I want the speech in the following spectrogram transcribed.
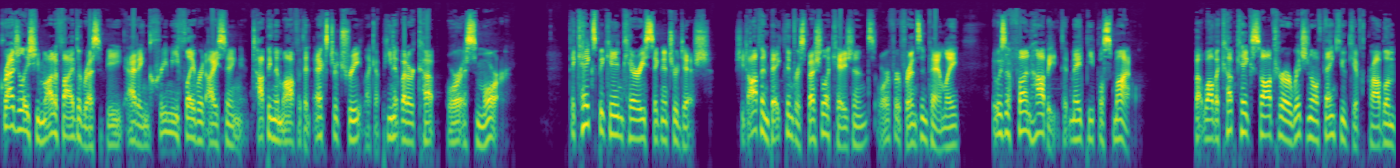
Gradually, she modified the recipe, adding creamy flavored icing and topping them off with an extra treat like a peanut butter cup or a s'more. The cakes became Carrie's signature dish, She'd often bake them for special occasions or for friends and family. It was a fun hobby that made people smile. But while the cupcakes solved her original thank you gift problem,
